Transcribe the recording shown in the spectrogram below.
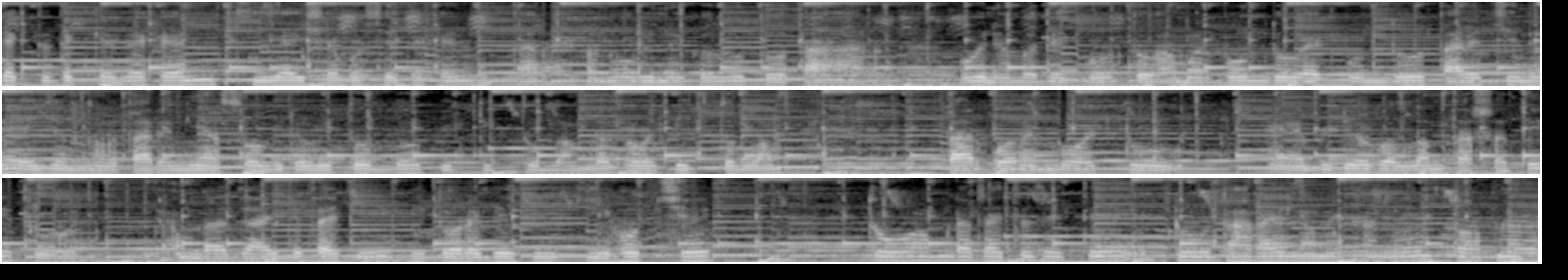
দেখতে দেখতে দেখেন, কি আইসা বসে দেখেন, তারা এখন অভিনয় করব, তো তার অভিনয় আমরা দেখব। তো আমার বন্ধু, এক বন্ধু তারে চিনে এই জন্য তারে নিয়ে ছবি টবি তুললো, পিক টিক তুললো, আমরা সবাই পিক তুললাম। তারপর আমি একটু ভিডিও করলাম তার সাথে, তো আমরা যাইতে থাকি, ভিতরে দেখি কি হচ্ছে। তো আমরা যাইতে যাইতে একটু দাঁড়াইলাম এখানে, তো আপনারা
